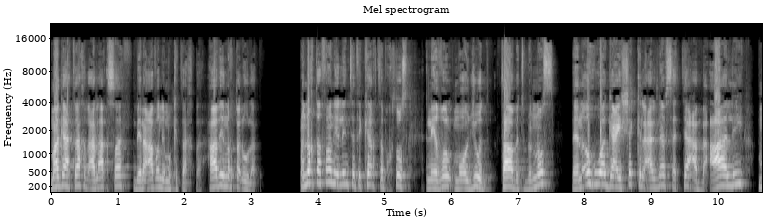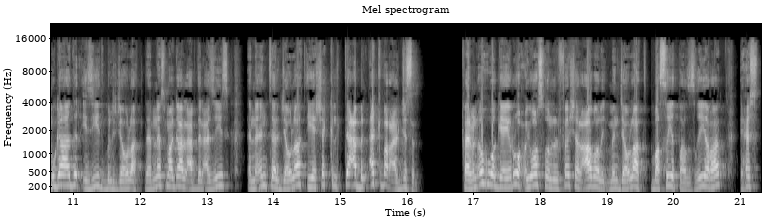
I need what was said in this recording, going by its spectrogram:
ما قاعد تاخذ على الأقصى بناء عضلي ممكن تاخذه. هذه النقطة الأولى. النقطة الثانية اللي أنت ذكرتها بخصوص انه يظل موجود ثابت بالنص لأنه هو قاعد يشكل على نفسه تعب عالي مو قادر يزيد بالجولات. لأن نفس ما قال عبد العزيز إن أنت الجولات هي شكل التعب الأكبر على الجسم. فمن هو قاعد يروح ويوصل للفشل العضلي من جولات بسيطة صغيرة يحس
